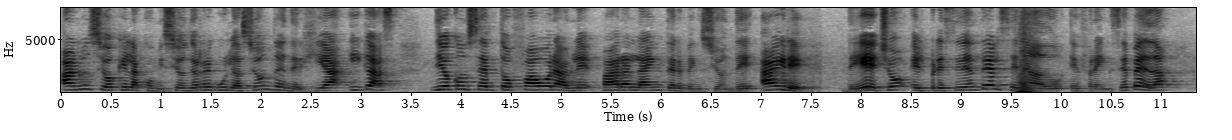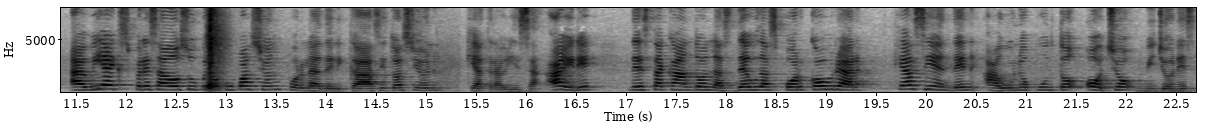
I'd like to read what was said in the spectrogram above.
anunció que la Comisión de Regulación de Energía y Gas dio concepto favorable para la intervención de aire, de hecho, el presidente del Senado, Efraín Cepeda, había expresado su preocupación por la delicada situación que atraviesa aire, destacando las deudas por cobrar que ascienden a 1.8 billones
